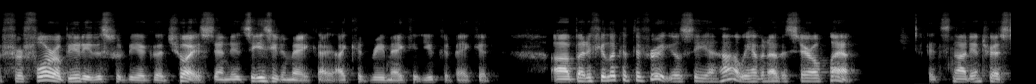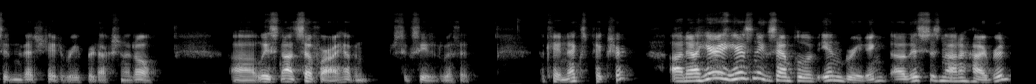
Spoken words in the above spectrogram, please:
for floral beauty, this would be a good choice. And it's easy to make. I, I could remake it. You could make it. Uh, but if you look at the fruit, you'll see, aha, we have another sterile plant. It's not interested in vegetative reproduction at all. Uh, at least not so far. I haven't succeeded with it. Okay, next picture. Uh, now here, here's an example of inbreeding. Uh, this is not a hybrid.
